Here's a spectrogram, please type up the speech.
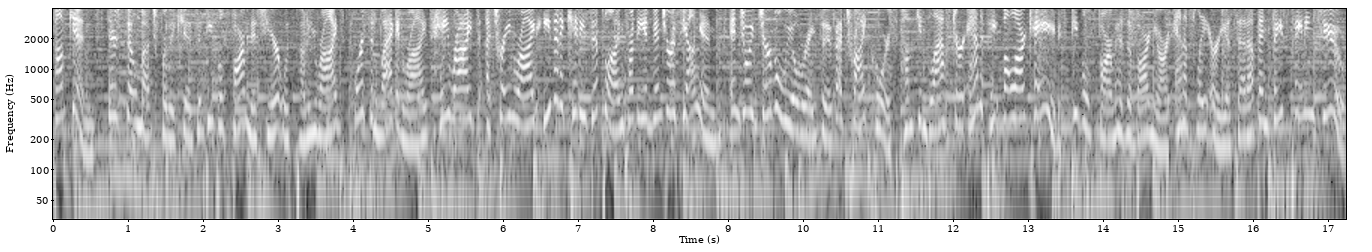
pumpkins. There's so much for the kids at People's Farm this year with pony rides, horse and wagon rides, hay rides, a train ride, even a kiddie zip line for the adventurous youngins. Enjoy gerbil wheel races, a trike course, pumpkin blaster, and a paintball arcade. People's Farm has a barnyard and a play area set up and face painting too.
